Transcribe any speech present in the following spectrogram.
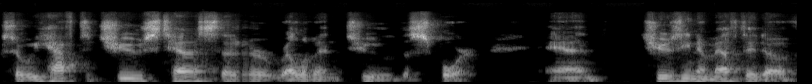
So we have to choose tests that are relevant to the sport. And choosing a method of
